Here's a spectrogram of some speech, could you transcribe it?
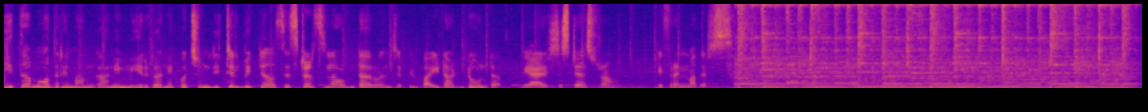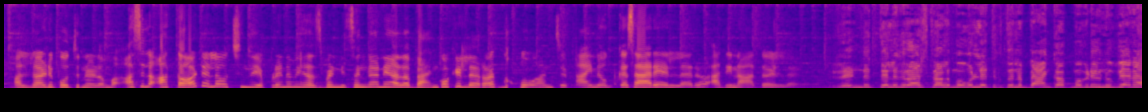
గీతా మాధురి మ్యామ్ కానీ మీరు కానీ కొంచెం లిటిల్ బిట్ సిస్టర్స్ లా ఉంటారు అని చెప్పి బయట అంటూ ఉంటారు. We're sisters from different mothers అల్లాడిపోతున్నాడమ్మ అసలు ఆ థాట్ ఎలా వచ్చింది? ఎప్పుడైనా మీ హస్బెండ్ నిజంగానే అలా బ్యాంకాక్ వెళ్ళారా? గోవా అని చెప్పి? ఆయన ఒక్కసారే వెళ్ళారు. అది నాతో వెళ్ళారు. రెండు తెలుగు రాష్ట్రాల మొగుళ్ళు ఎత్తుకుతున్న బ్యాంకాక్ మొగుడు నువ్వేనా?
